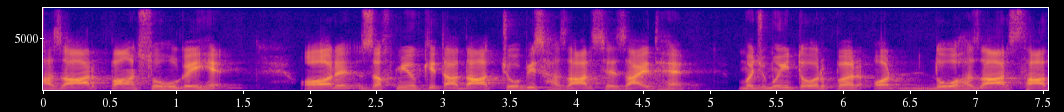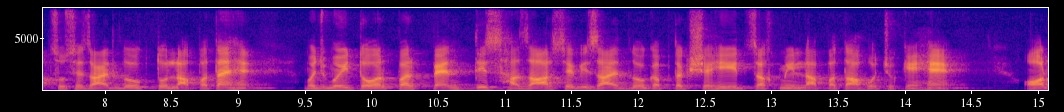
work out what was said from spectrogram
हज़ार पाँच सौ हो गई है और ज़ख्मियों की तादाद चौबीस हज़ार से जायद है। मजमू तौर पर और दो हज़ार सात सौ से जायद लोग तो लापता हैं। मजमू तौर पर पैंतीस हज़ार से भी जायद लोग अब तक शहीद, ज़ख्मी, लापता हो चुके हैं और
